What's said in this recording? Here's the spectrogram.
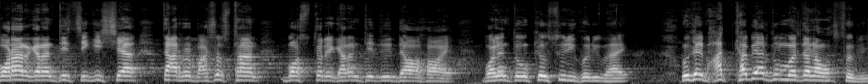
পড়ার গ্যারান্টি চিকিৎসা, তারপর বাসস্থান, বস্ত্রের গ্যারান্টি যদি দেওয়া হয়, বলেন তো কেউ চুরি করবি ভাই? ওই খালি ভাত খাবি আর দুম্বার নামাজ চুরি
